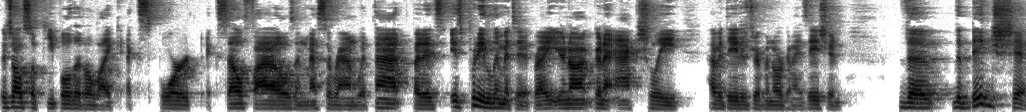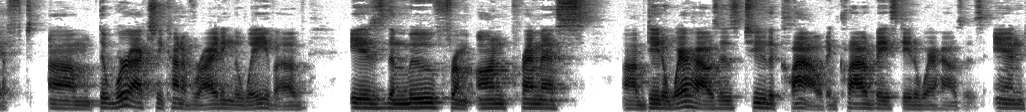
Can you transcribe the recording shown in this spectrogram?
There's also people that'll like export Excel files and mess around with that, but it's, it's pretty limited, right? You're not going to actually have a data driven organization. The, the big shift um, that we're actually kind of riding the wave of is the move from on premise um, data warehouses to the cloud and cloud based data warehouses. And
